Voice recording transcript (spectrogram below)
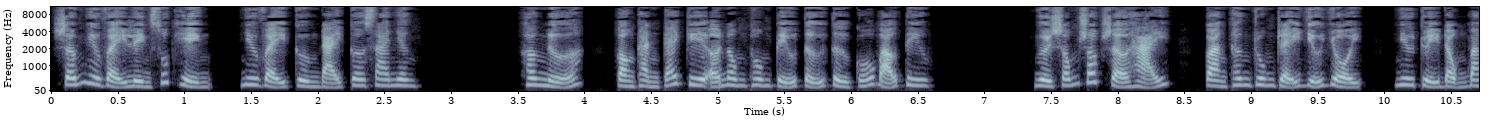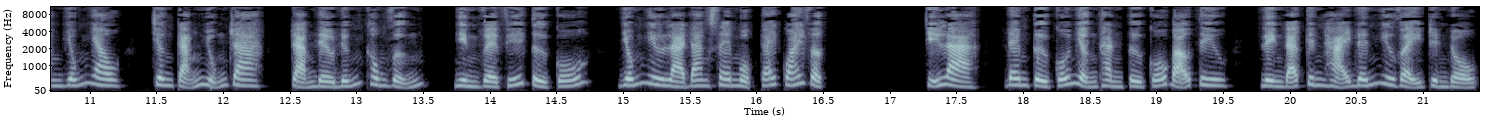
sớm như vậy liền xuất hiện, như vậy cường đại cơ sa nhân. Hơn nữa, còn thành cái kia ở nông thôn tiểu tử từ cố bảo tiêu. Người sống sót sợ hãi, toàn thân run rẩy dữ dội, như trụy động băng giống nhau, chân cẳng nhũng ra, trạm đều đứng không vững, nhìn về phía từ cố, giống như là đang xem một cái quái vật. Chỉ là, đem từ cố nhận thành từ cố bảo tiêu, liền đã kinh hãi đến như vậy trình độ.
